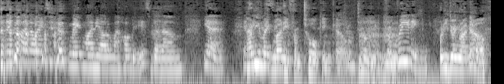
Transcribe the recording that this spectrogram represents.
I need to find a way to make money out of my hobbies. But um, yeah. how do you make money from talking kel From talking, Mm, from mm. reading. What are you doing right now?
